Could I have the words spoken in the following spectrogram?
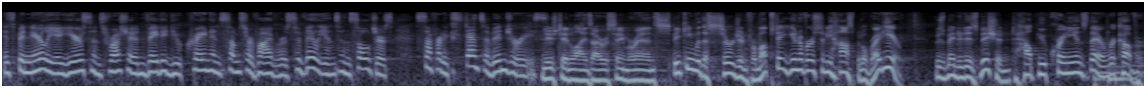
It's been nearly a year since Russia invaded Ukraine and some survivors, civilians and soldiers, suffered extensive injuries. News Channel 9's Ira St. Moran speaking with a surgeon from Upstate University Hospital right here who's made it his mission to help Ukrainians there recover.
